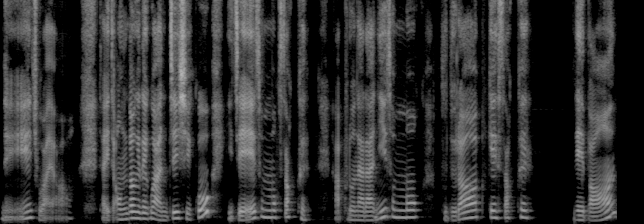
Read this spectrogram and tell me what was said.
네, 좋아요. 자, 이제 엉덩이 대고 앉으시고 이제 손목 서클. 앞으로 나란히 손목 부드럽게 서클. 네 번.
